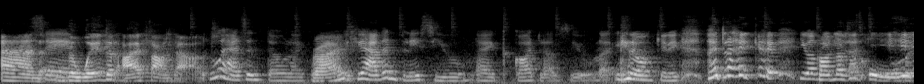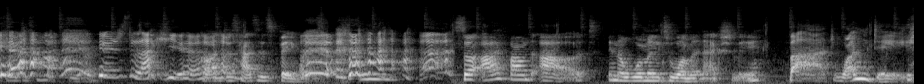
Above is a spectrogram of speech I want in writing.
And Same, the way that I same. found out. Who hasn't though? Like, Right? If you haven't, bless you. Like, God loves you. Like, you know, I'm kidding. But like, you are God loves us all, but you're just Yeah. You're just luckier. God just has his favorites. so I found out in a woman to woman actually. But one day,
